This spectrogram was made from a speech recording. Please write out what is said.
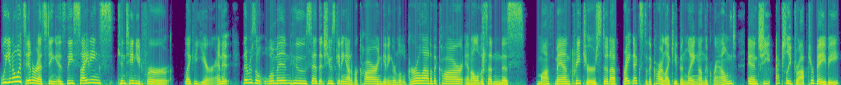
Well, you know what's interesting is these sightings continued for like a year. And it, there was a woman who said that she was getting out of her car and getting her little girl out of the car. And all of a sudden this Mothman creature stood up right next to the car like he'd been laying on the ground. And she actually dropped her baby.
